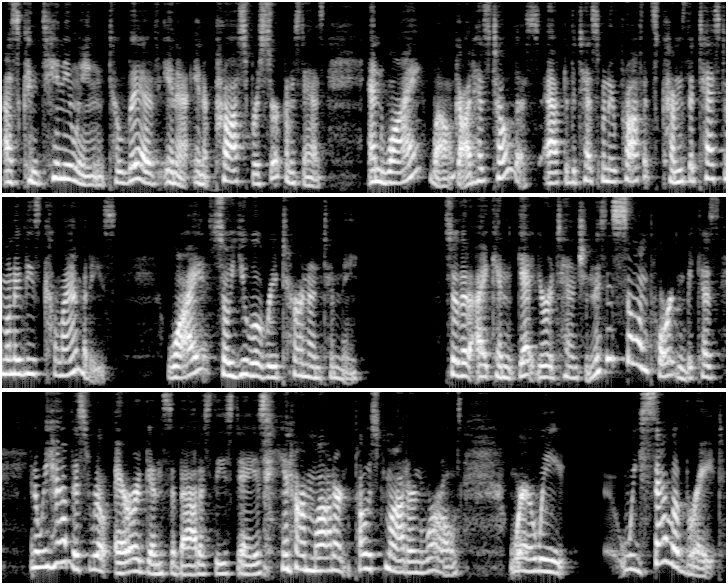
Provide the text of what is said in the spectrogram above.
us continuing to live in a, in a prosperous circumstance. And why? Well, God has told us after the testimony of prophets comes the testimony of these calamities. Why? So you will return unto me so that I can get your attention. This is so important because, you know, we have this real arrogance about us these days in our modern, postmodern world where we, we celebrate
